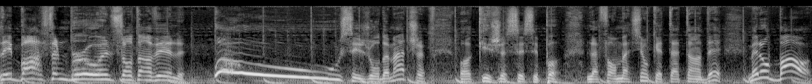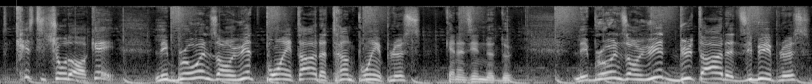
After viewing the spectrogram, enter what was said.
Les Boston Bruins sont en ville. Wouh! C'est jour de match. OK, je sais, c'est pas la formation que t'attendais. Mais l'autre bord, Christy Show. Les Bruins ont 8 pointeurs de 30 points et plus. Canadiens de 2. Les Bruins ont 8 buteurs de 10 buts et plus.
